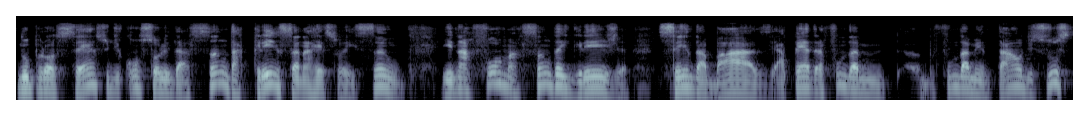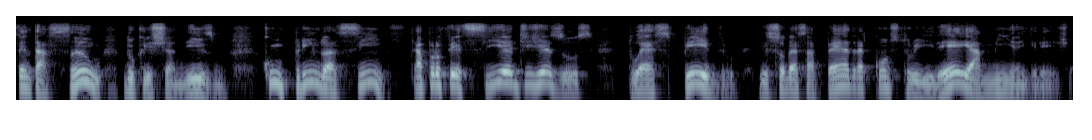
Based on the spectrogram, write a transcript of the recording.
no processo de consolidação da crença na ressurreição e na formação da igreja, sendo a base, a pedra fundamental fundamental de sustentação do cristianismo, cumprindo assim a profecia de Jesus: Tu és Pedro, e sobre essa pedra construirei a minha igreja.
